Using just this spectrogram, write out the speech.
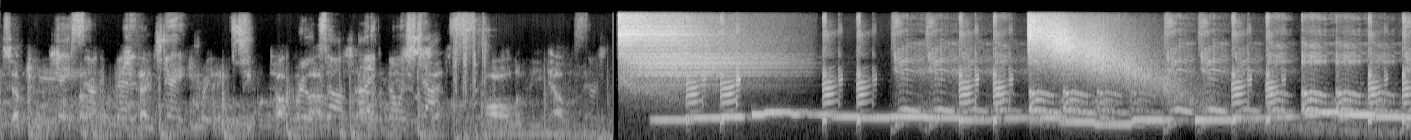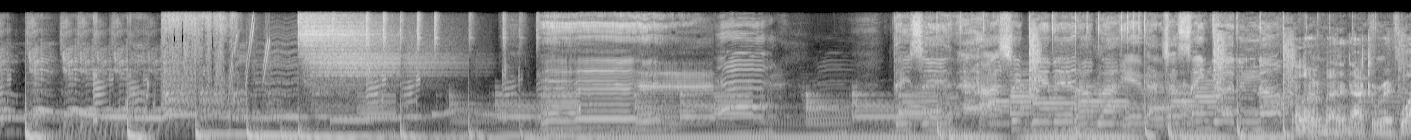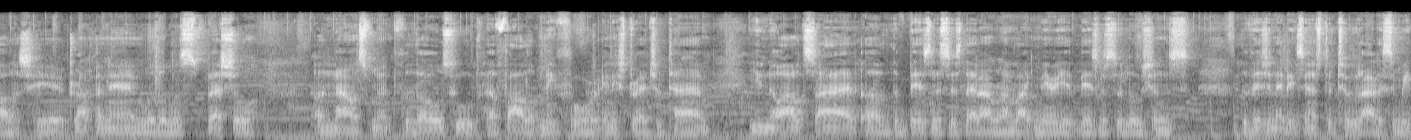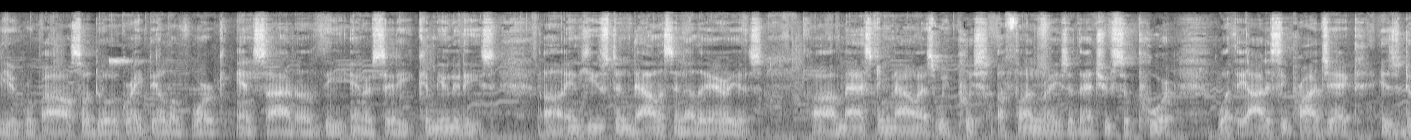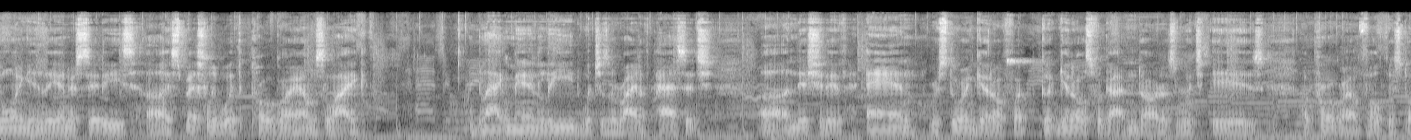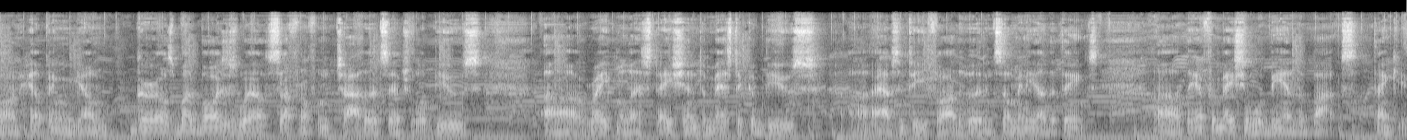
conceptual uh, perspective to view things. People talk about a desire to be successful. All of the elements. Hello, everybody. Dr. Rick Wallace here, dropping in with a little special announcement for those who have followed me for any stretch of time. You know, outside of the businesses that I run, like Myriad Business Solutions, the Visionetics Institute, Odyssey Media Group, I also do a great deal of work inside of the inner city communities uh, in Houston, Dallas, and other areas. Uh, I'm asking now as we push a fundraiser that you support what the Odyssey Project is doing in the inner cities, uh, especially with programs like Black Men Lead, which is a rite of passage uh, initiative, and Restoring Ghetto for, Ghetto's Forgotten Daughters, which is a program focused on helping young girls, but boys as well, suffering from childhood sexual abuse uh, rape, molestation, domestic abuse, uh, absentee fatherhood, and so many other things. Uh, the information will be in the box. Thank you.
